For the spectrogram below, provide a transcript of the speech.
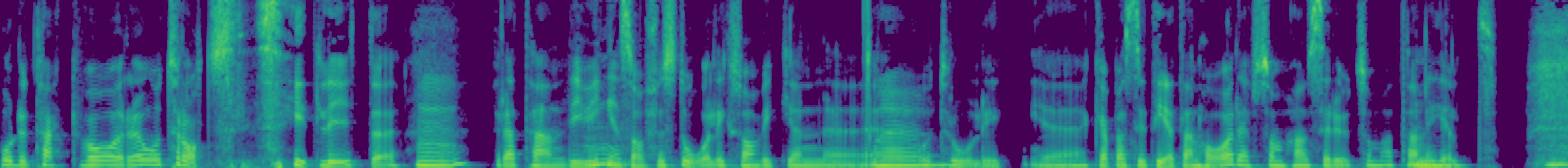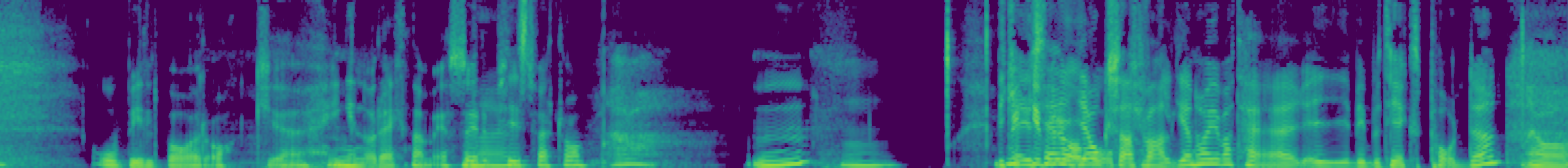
Både tack vare och trots sitt lyte. Mm. För att han, det är ju ingen som förstår liksom vilken eh, otrolig eh, kapacitet han har eftersom han ser ut som att han är mm. helt obildbar och eh, ingen att räkna med. Så Nej. är det precis tvärtom. Mm. Mm. Vi kan Mycket ju säga också att Valgen har ju varit här i Bibliotekspodden. Ja.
